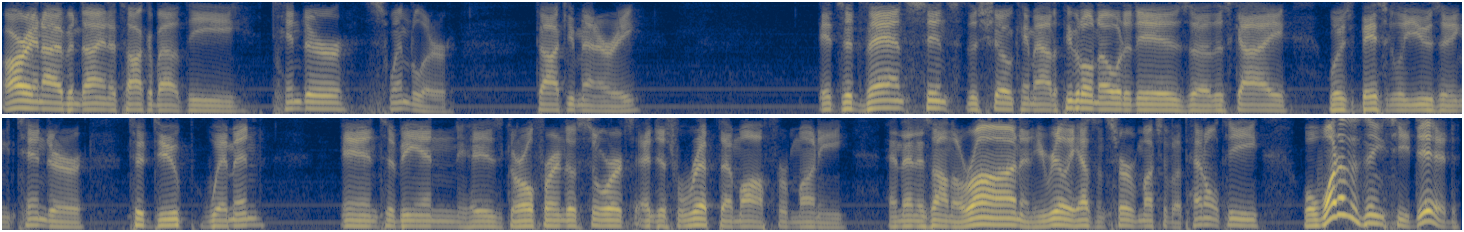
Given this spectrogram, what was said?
Ari and I have been dying to talk about the Tinder Swindler documentary. It's advanced since the show came out. If people don't know what it is, uh, this guy was basically using Tinder to dupe women into being his girlfriend of sorts and just rip them off for money and then is on the run and he really hasn't served much of a penalty. Well, one of the things he did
